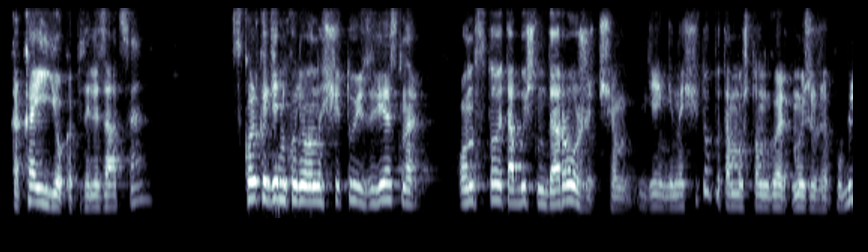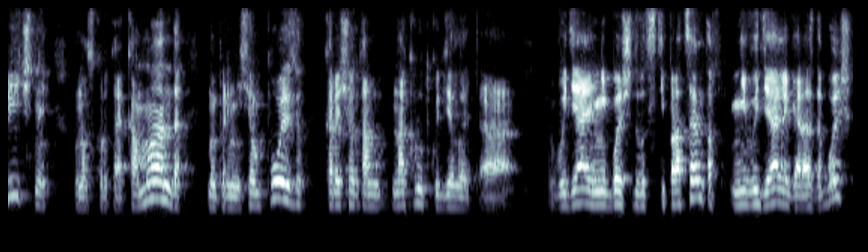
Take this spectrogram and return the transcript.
какая ее капитализация, сколько денег у него на счету известно, он стоит обычно дороже, чем деньги на счету, потому что он говорит, мы же уже публичны, у нас крутая команда, мы принесем пользу. Короче, он там накрутку делает а, в идеале не больше 20%, не в идеале гораздо больше,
